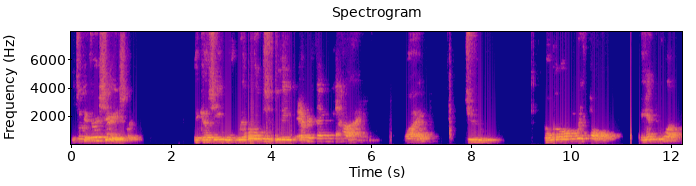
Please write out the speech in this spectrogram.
He took it very seriously because he was willing to leave everything behind. Why? To go along with Paul and what?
